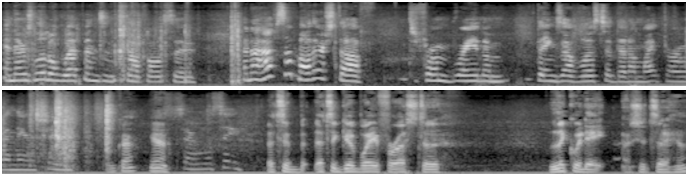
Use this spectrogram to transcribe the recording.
and there's little weapons and stuff also. And I have some other stuff from random things I've listed that I might throw in there too. Okay. Yeah. So we'll see. That's a that's a good way for us to liquidate, I should say, huh?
